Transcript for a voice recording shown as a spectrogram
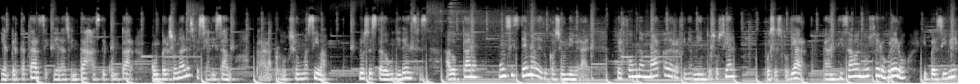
y al percatarse de las ventajas de contar con personal especializado para la producción masiva, los estadounidenses adoptaron un sistema de educación liberal que fue una marca de refinamiento social, pues estudiar garantizaba no ser obrero y percibir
